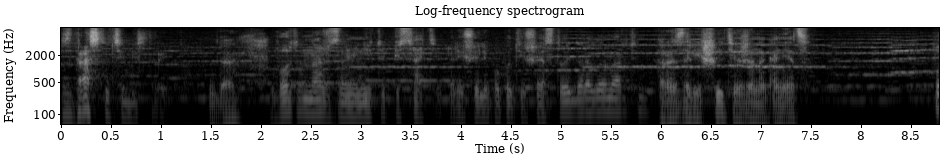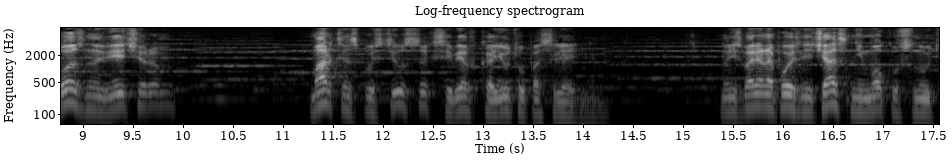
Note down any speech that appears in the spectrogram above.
Здравствуйте, мистер Иден. Да. Вот он наш знаменитый писатель. Решили попутешествовать, дорогой Мартин? Разрешите же, наконец. Поздно вечером Мартин спустился к себе в каюту последним но, несмотря на поздний час, не мог уснуть.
